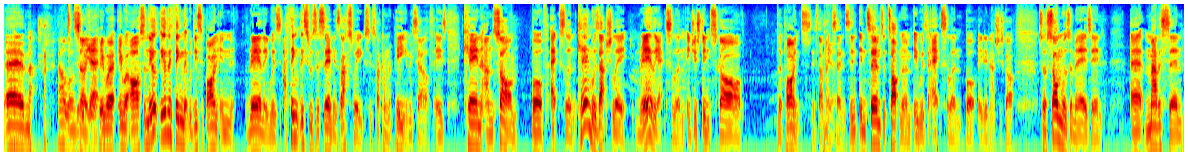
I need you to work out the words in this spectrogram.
Um, How long? so it yeah, it were it were awesome. The the only thing that were disappointing really was I think this was the same as last week, so It's like I'm repeating myself. Is Kane and Son both excellent? Kane was actually really excellent. He just didn't score the points, if that makes Yeah. sense. In in terms of Tottenham, he was excellent, but he didn't actually score. So Son was amazing. Uh, Maddison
